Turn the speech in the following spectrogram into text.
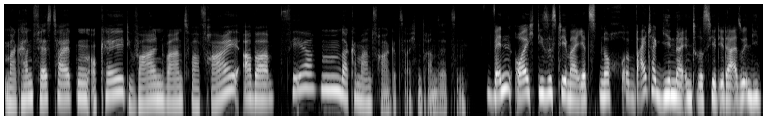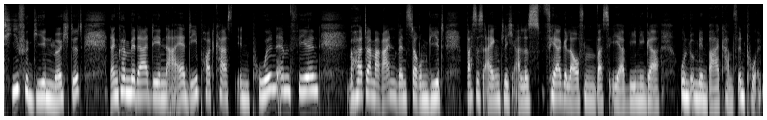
man kann festhalten, okay, die Wahlen waren zwar frei, aber fair, hm, da kann man ein Fragezeichen dran setzen. Wenn euch dieses Thema jetzt noch weitergehender interessiert, ihr da also in die Tiefe gehen möchtet, dann können wir da den ARD-Podcast in Polen empfehlen. Hört da mal rein, wenn es darum geht, was ist eigentlich alles fair gelaufen, was eher weniger rund um den Wahlkampf in Polen.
